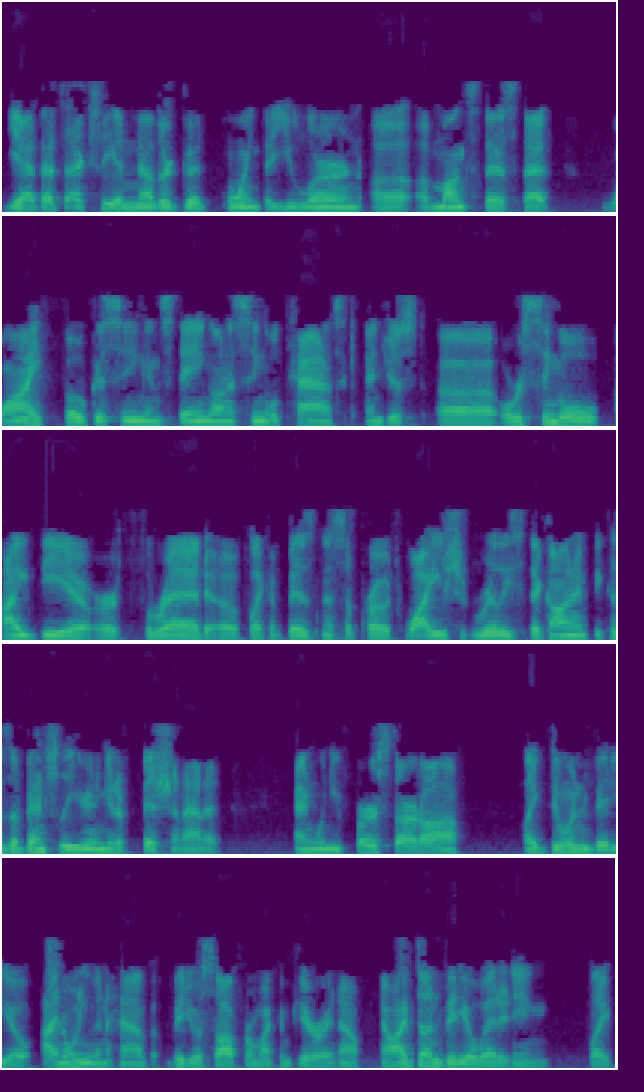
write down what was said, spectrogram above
Yeah, that's actually another good point that you learn uh, amongst this. That why focusing and staying on a single task and just uh, or a single idea or thread of like a business approach. Why you should really stick on it because eventually you're going to get efficient at it. And when you first start off, like doing video, I don't even have video software on my computer right now. Now I've done video editing, like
